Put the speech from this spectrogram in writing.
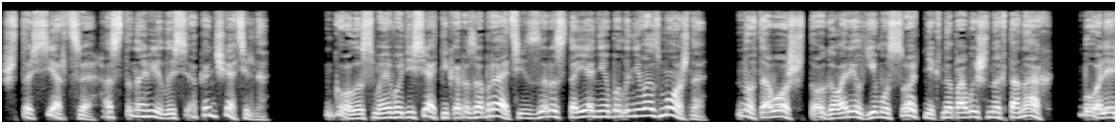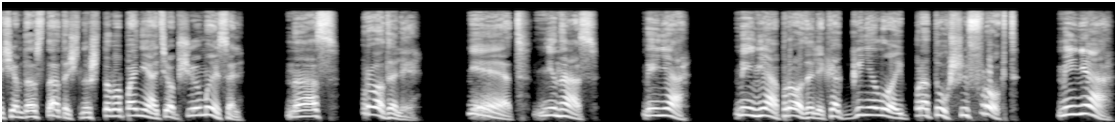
что сердце остановилось окончательно. Голос моего десятника разобрать из-за расстояния было невозможно, но того, что говорил ему сотник на повышенных тонах, более чем достаточно, чтобы понять общую мысль. Нас продали. Нет, не нас. Меня. Меня продали, как гнилой, протухший фрукт. Меня,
